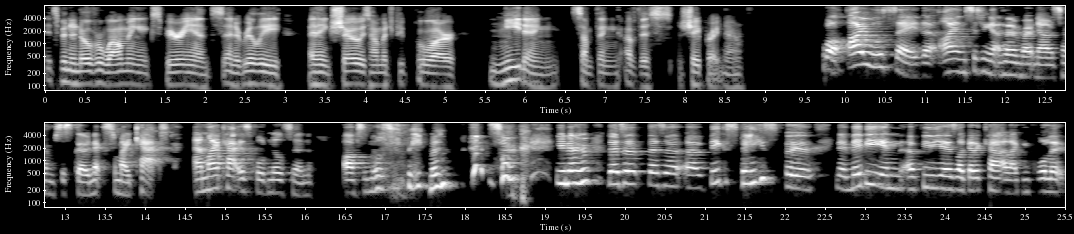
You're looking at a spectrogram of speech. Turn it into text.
it's been an overwhelming experience. And it really i think shows how much people are needing something of this shape right now well, I will say that I am sitting at home right now in San Francisco next to my cat, and my cat is called Milton after Milton Friedman. so, you know, there's a there's a, a, big space for you know maybe in a few years I'll get a cat and I can call it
